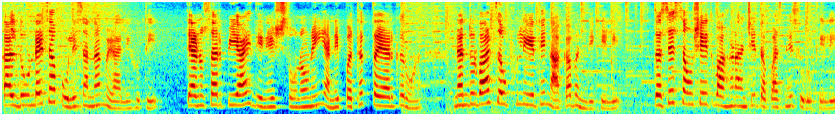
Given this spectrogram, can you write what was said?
काल दोंडाईचा पोलिसांना मिळाली होती. त्यानुसार पी आय दिनेश सोनवणे यांनी पथक तयार करून नंदुरबार चौफुली येथे नाकाबंदी केली. तसेच संशयित वाहनांची तपासणी सुरू केली.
